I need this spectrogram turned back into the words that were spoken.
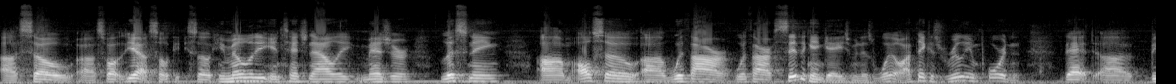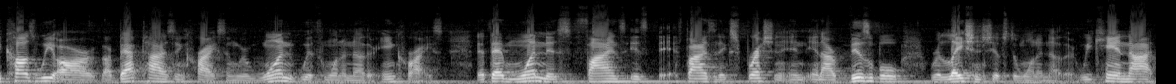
Uh, so, uh, so yeah, so so humility, intentionality, measure, listening. Um, also, uh, with our with our civic engagement as well, I think it's really important that uh, because we are, are baptized in Christ and we're one with one another in Christ, that that oneness finds is finds an expression in, in our visible relationships to one another. We cannot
